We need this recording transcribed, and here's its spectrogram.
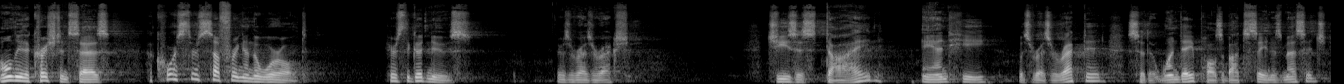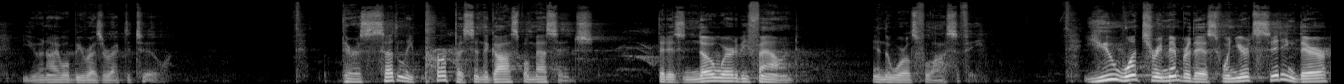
Only the Christian says, Of course, there's suffering in the world. Here's the good news there's a resurrection. Jesus died and he was resurrected so that one day, Paul's about to say in his message, you and I will be resurrected too. There is suddenly purpose in the gospel message that is nowhere to be found in the world's philosophy. You want to remember this when you're sitting there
